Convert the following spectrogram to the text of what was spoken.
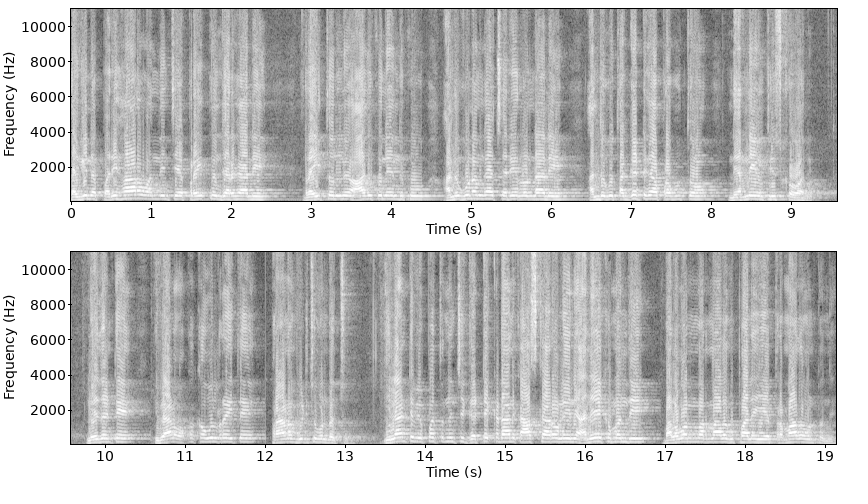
తగిన పరిహారం అందించే ప్రయత్నం జరగాలి. రైతుల్ని ఆదుకునేందుకు అనుగుణంగా చర్యలు ఉండాలి అందుకు తగ్గట్టుగా ప్రభుత్వం నిర్ణయం తీసుకోవాలి. లేదంటే ఈవేళ ఒక కవులు రైతే ప్రాణం విడిచి ఉండొచ్చు. ఇలాంటి విపత్తు నుంచి గట్టెక్కడానికి ఆస్కారం లేని అనేక మంది బలవన్మరణాలకు పాలయ్యే ప్రమాదం ఉంటుంది.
